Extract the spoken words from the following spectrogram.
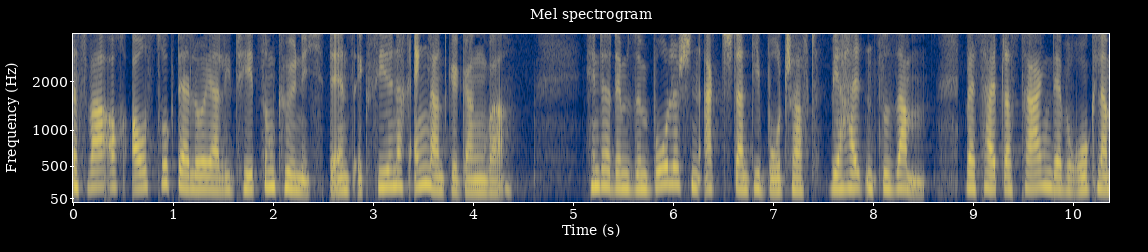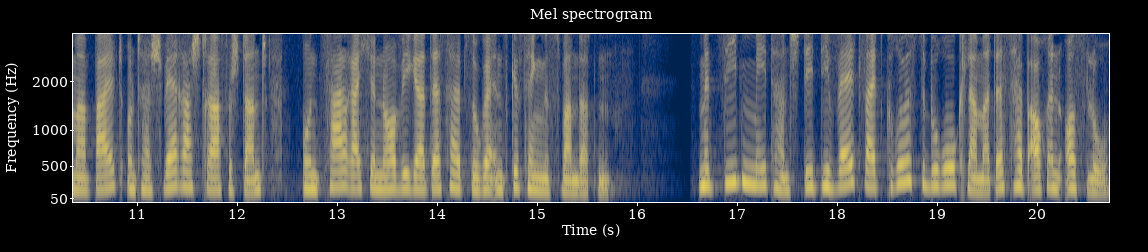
Es war auch Ausdruck der Loyalität zum König, der ins Exil nach England gegangen war. Hinter dem symbolischen Akt stand die Botschaft Wir halten zusammen, weshalb das Tragen der Büroklammer bald unter schwerer Strafe stand und zahlreiche Norweger deshalb sogar ins Gefängnis wanderten. Mit sieben Metern steht die weltweit größte Büroklammer deshalb auch in Oslo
